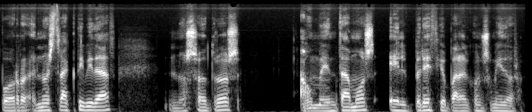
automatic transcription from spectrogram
por nuestra actividad, nosotros aumentamos el precio para el consumidor.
